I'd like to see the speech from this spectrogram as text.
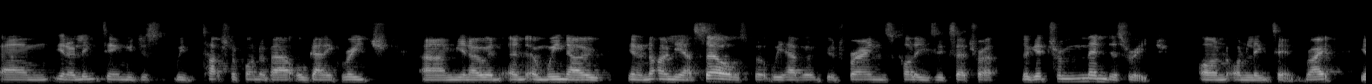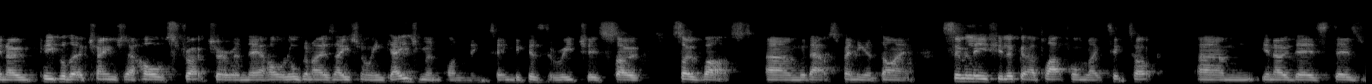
um, you know, LinkedIn, we just, we've touched upon about organic reach, um, you know, and, and, and we know, you know, not only ourselves, but we have a good friends, colleagues, etc. that get tremendous reach on, on LinkedIn, right? You know, people that have changed their whole structure and their whole organizational engagement on LinkedIn because the reach is so, so vast um, without spending a dime. Similarly, if you look at a platform like TikTok, um, you know, there's there's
